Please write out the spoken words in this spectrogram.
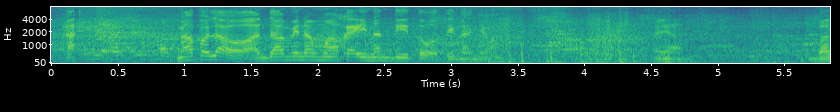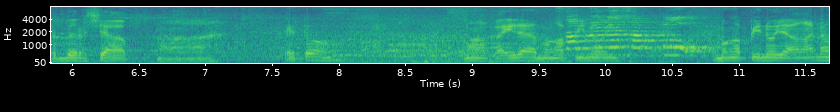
Nga pala oh, ang dami ng mga kainan dito, tingnan nyo. Ayan. Barber shop, mga ito, oh, mga kainan, mga Pinoy. Mga Pinoy ang ano.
